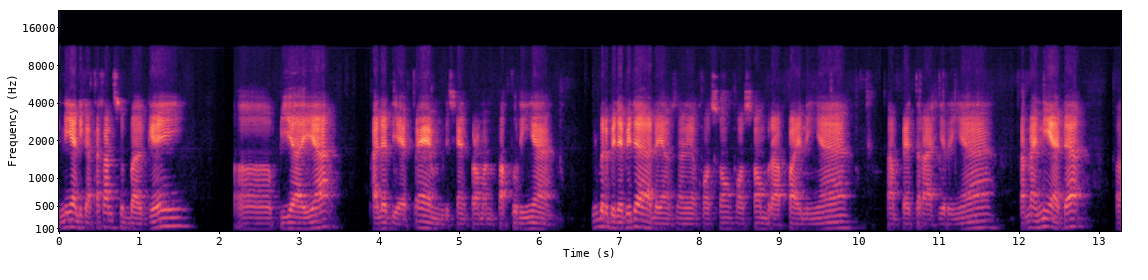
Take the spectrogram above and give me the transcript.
Ini yang dikatakan sebagai uh, biaya ada di FM desain manufakturnya. Ini berbeda-beda ada yang misalnya kosong kosong berapa ininya sampai terakhirnya. Karena ini ada e,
